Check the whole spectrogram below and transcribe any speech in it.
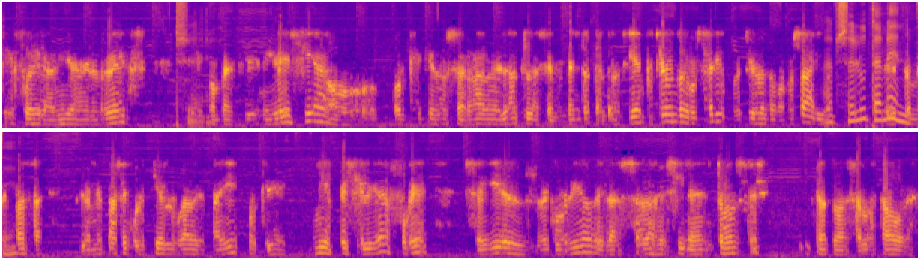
qué fue de la vida del Rex, Sí. convertido en iglesia o por qué quedó cerrado el Atlas en evento tanto tiempo. Estoy hablando de Rosario porque estoy hablando con Rosario. Pero Absolutamente. esto me pasa, pero me pasa en cualquier lugar del país porque mi especialidad fue seguir el recorrido de las salas de cine de entonces trato de hacerlo hasta ahora.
